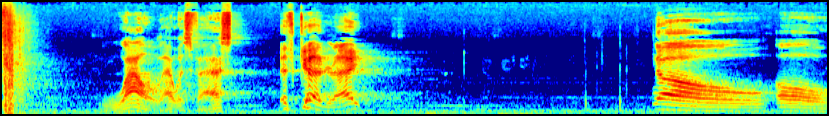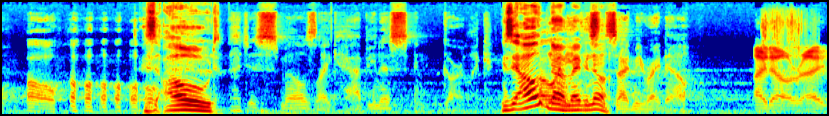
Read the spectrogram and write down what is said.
it. Wow, that was fast. That's good, right? Oh, oh, oh. It's old. That just smells like happiness and garlic. Is it old? Oh, no, I maybe not. inside me right now. I know, right?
